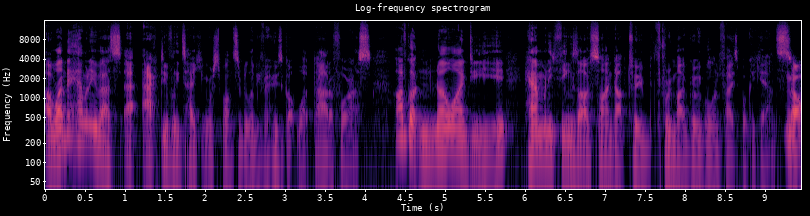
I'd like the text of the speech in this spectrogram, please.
I wonder how many of us are actively taking responsibility for who's got what data for us. I've got no idea how many things I've signed up to through my Google and Facebook accounts. No. I-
